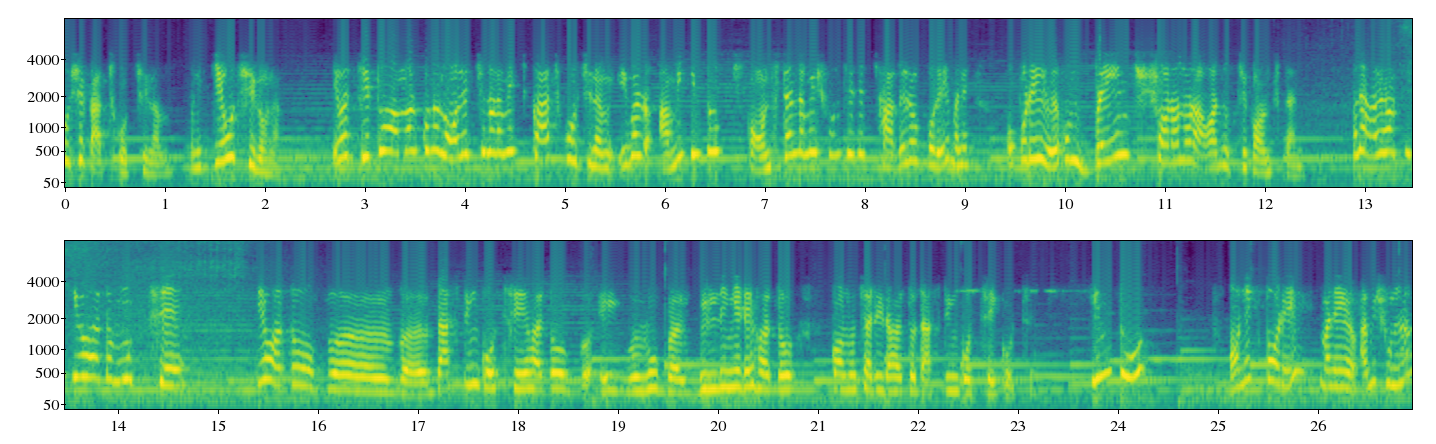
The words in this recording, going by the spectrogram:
বসে কাজ করছিলাম। মানে কেউ ছিল না। এবার যেহেতু আমার কোনো নলেজ ছিল না, আমি কাজ করছিলাম। এবার আমি কিন্তু কনস্ট্যান্ট আমি শুনছি যে ছাদের ওপরে মানে ওপরে এরকম ব্রেঞ্চ সরানোর আওয়াজ হচ্ছে কনস্ট্যান্ট মানে আমি ভাবছি কেউ হয়তো মুছছে, কেউ হয়তো ডাস্টিং করছে, হয়তো এই রূপ বিল্ডিং এর হয়তো কর্মচারীরা হয়তো ডাস্টিং করছে, এই করছে। কিন্তু অনেক পরে মানে আমি শুনলাম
